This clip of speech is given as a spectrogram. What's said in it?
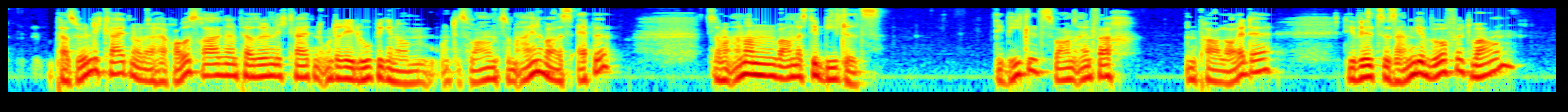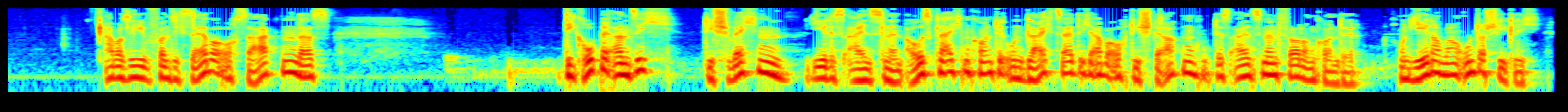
Persönlichkeiten oder herausragenden Persönlichkeiten unter die Lupe genommen. Und das waren zum einen war das Apple, zum anderen waren das die Beatles. Die Beatles waren einfach ein paar Leute, die wild zusammengewürfelt waren, aber sie von sich selber auch sagten, dass die Gruppe an sich die Schwächen jedes Einzelnen ausgleichen konnte und gleichzeitig aber auch die Stärken des Einzelnen fördern konnte. Und jeder war unterschiedlich.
